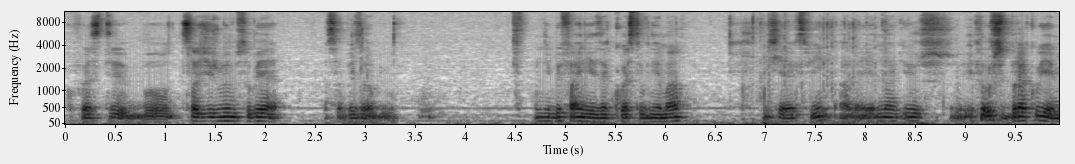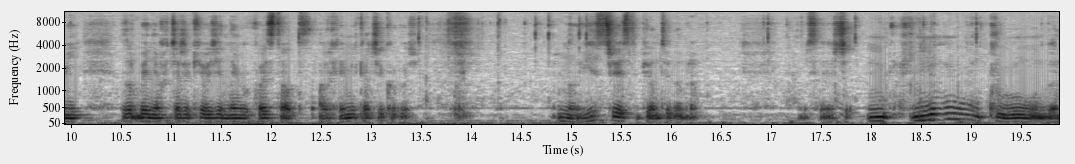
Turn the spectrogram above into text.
questy, bo coś już bym sobie sobie zrobił. Niby fajnie jest jak questów nie ma i się XP, ale jednak już, już brakuje mi zrobienia chociaż jakiegoś jednego questa od alchemika czy kogoś. No jest 35, dobra. Sobie jeszcze... Kurde.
